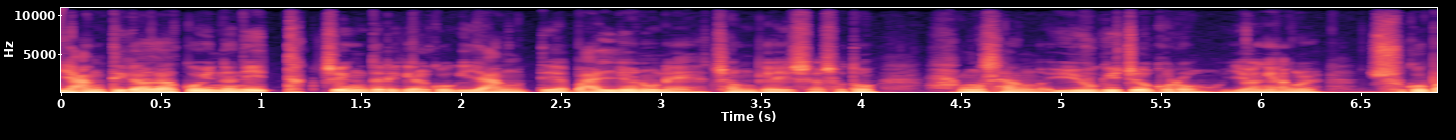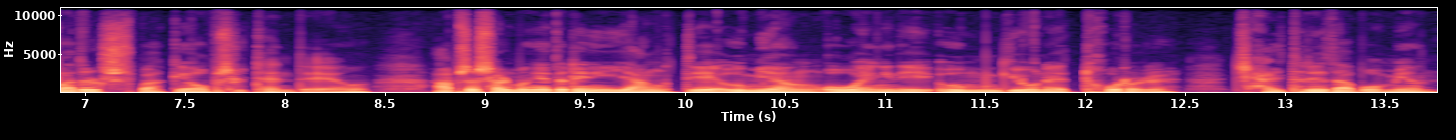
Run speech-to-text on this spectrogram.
양띠가 갖고 있는 이 특징들이 결국 양띠의 말년운의 전개에 있어서도 항상 유기적으로 영향을 주고받을 수밖에 없을 텐데요. 앞서 설명해드린 이 양띠의 음양 오행인 이 음기운의 토를 잘 들여다보면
